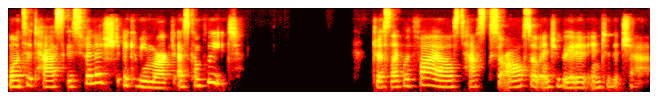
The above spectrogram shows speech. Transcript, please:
Once a task is finished, it can be marked as complete. Just like with files, tasks are also integrated into the chat.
